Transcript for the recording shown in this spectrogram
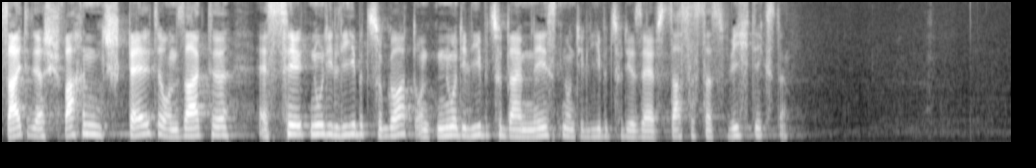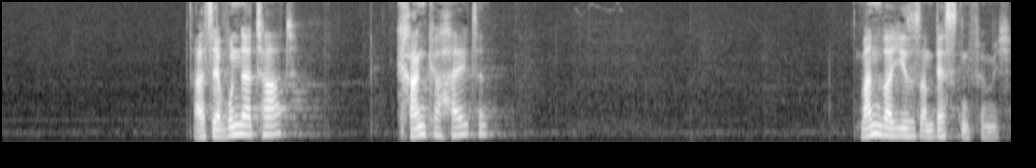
Seite der Schwachen stellte und sagte, es zählt nur die Liebe zu Gott und nur die Liebe zu deinem Nächsten und die Liebe zu dir selbst. Das ist das Wichtigste. Als er Wunder tat, Kranke heilte. Wann war Jesus am besten für mich?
